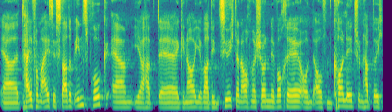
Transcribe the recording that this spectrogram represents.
äh, Teil vom ISF Startup Innsbruck. Ähm, ihr habt, äh, genau, ihr wart in Zürich dann auch mal schon eine Woche und auf dem College und habt euch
